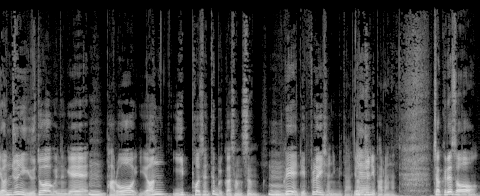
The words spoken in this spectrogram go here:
연준이 유도하고 있는 게 음. 바로 연 2% 물가 상승 음. 그게 리플레이션입니다. 연준이 예. 바라는. 자 그래서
